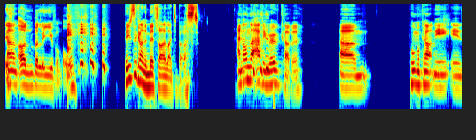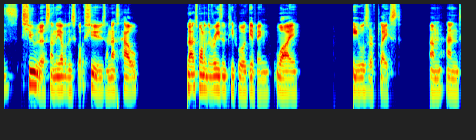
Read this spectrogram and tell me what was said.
is Um, unbelievable. These are the kind of myths I like to bust. And on the Abbey Road cover, um, Paul McCartney is shoeless and the other's got shoes, and that's how. That's one of the reasons people were giving why he was replaced. Um, and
